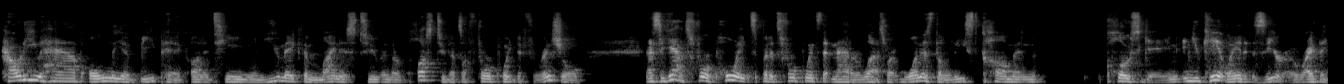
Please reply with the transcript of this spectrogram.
how do you have only a B pick on a team when you make them minus two and they're plus two? That's a four point differential. And I said, yeah, it's four points, but it's four points that matter less, right? One is the least common close game and you can't land at zero, right? They,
